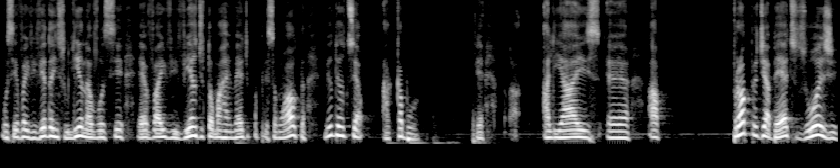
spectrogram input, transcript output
você vai viver da insulina, você é, vai viver de tomar remédio para pressão alta, meu Deus do céu, acabou. É, aliás, é, a própria diabetes hoje,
